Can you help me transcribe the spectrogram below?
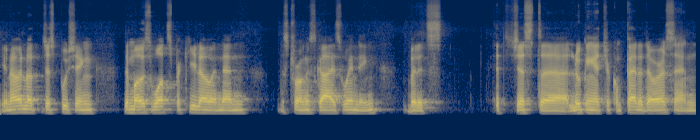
you know not just pushing the most watts per kilo and then the strongest guy is winning. But it's it's just uh, looking at your competitors and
